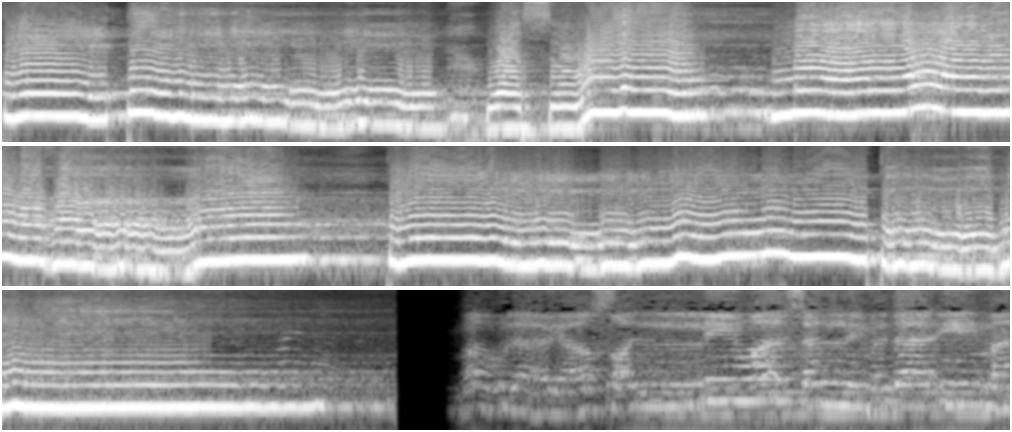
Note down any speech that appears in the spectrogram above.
پھرتے ہیں۔ وسوئے صل وسلم دائما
